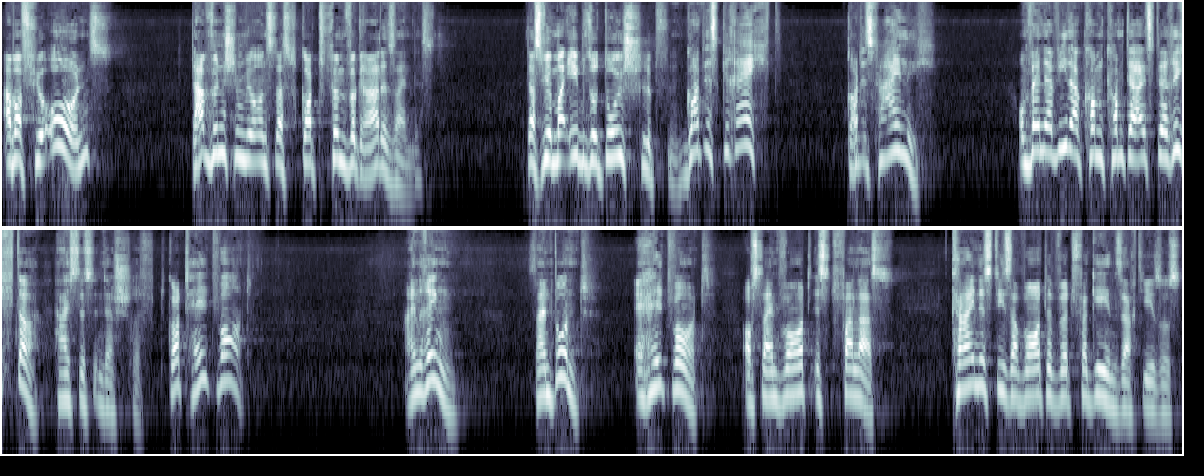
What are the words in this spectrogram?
aber für uns, da wünschen wir uns, dass Gott fünfe gerade sein lässt. Dass wir mal ebenso durchschlüpfen. Gott ist gerecht. Gott ist heilig. Und wenn er wiederkommt, kommt er als der Richter, heißt es in der Schrift. Gott hält Wort. Ein Ring, sein Bund, er hält Wort. Auf sein Wort ist Verlass. Keines dieser Worte wird vergehen, sagt Jesus.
